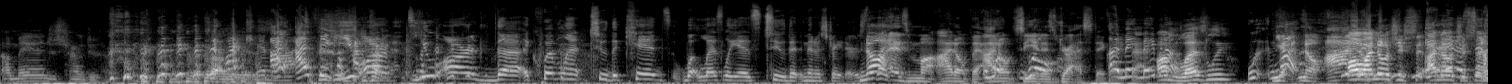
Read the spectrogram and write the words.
a man just trying to do something. That's all it is. I, I think you are you are the equivalent to the kids what Leslie is to the administrators. Not Like, as much. I don't think. I don't see well, it as drastic. I like mean, that. maybe I'm not- Leslie. w- Yeah, no, I- Oh, I know what you say. I know what you're saying.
